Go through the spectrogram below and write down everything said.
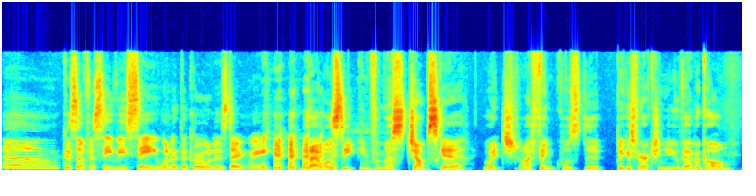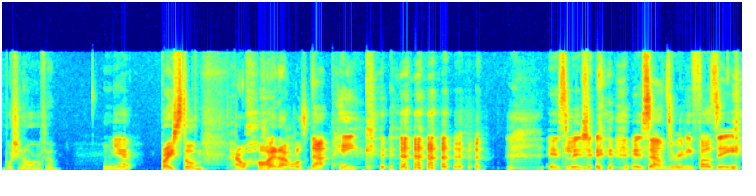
Oh, because obviously we see one of the crawlers, don't we? that was the infamous jump scare, which I think was the biggest reaction you've ever got on watching a horror film. yep. Based on how high that was. That peak. it's literally. It sounds really fuzzy.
